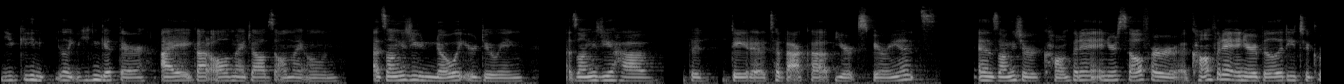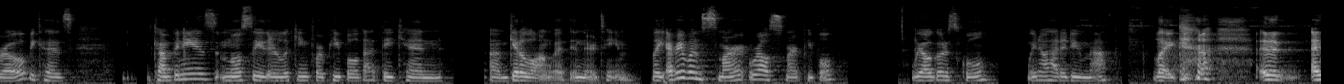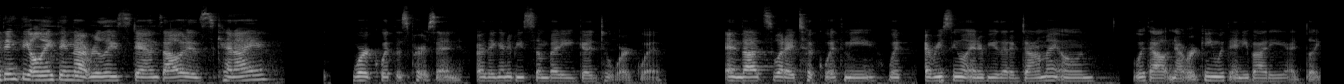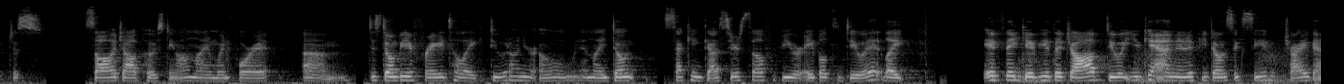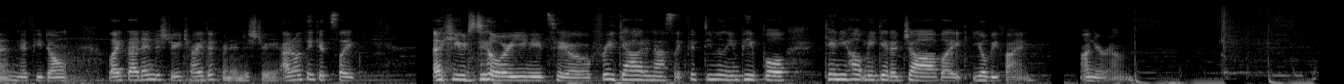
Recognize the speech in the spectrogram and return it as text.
You can like you can get there. I got all of my jobs on my own. As long as you know what you're doing, as long as you have the data to back up your experience, and as long as you're confident in yourself or confident in your ability to grow because companies mostly they're looking for people that they can um, get along with in their team. Like everyone's smart. We're all smart people. We all go to school. We know how to do math. Like, I think the only thing that really stands out is can I work with this person? Are they going to be somebody good to work with? And that's what I took with me with every single interview that I've done on my own without networking with anybody. I like just saw a job posting online, went for it. Um, just don't be afraid to like do it on your own and like don't second guess yourself if you are able to do it. Like, if they give you the job, do what you can. And if you don't succeed, try again. And if you don't like that industry, try a different industry. I don't think it's like a huge deal where you need to freak out and ask like 50 million people, can you help me get a job? Like, you'll be fine on your own.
